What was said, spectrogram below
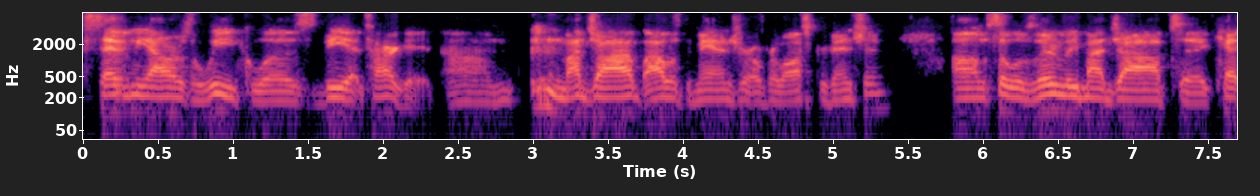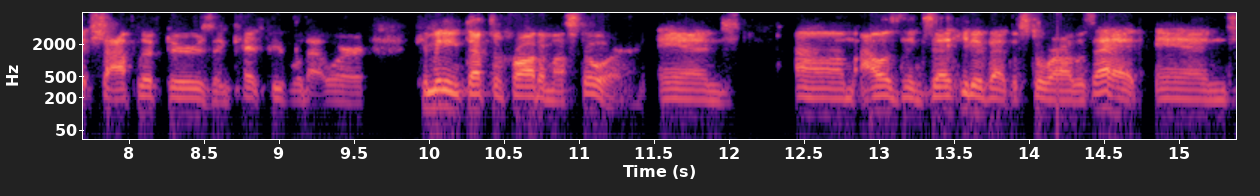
70 hours a week was be at Target. Um, my job, I was the manager over loss prevention. Um, so it was literally my job to catch shoplifters and catch people that were committing theft and fraud in my store. And um, I was an executive at the store I was at. And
